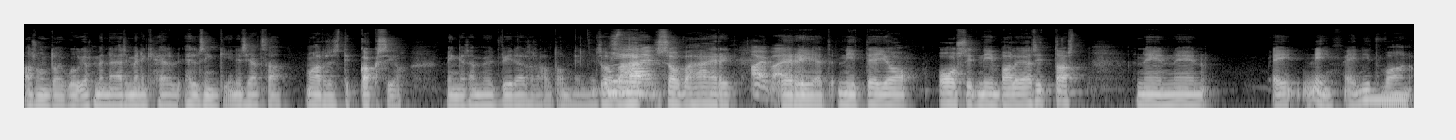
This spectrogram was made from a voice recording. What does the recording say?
asuntoja, kun jos mennään esimerkiksi Hel- Helsinkiin, niin sieltä saat mahdollisesti kaksi jo, minkä sä myyt 500 tonnilla. Niin se on, Niin. vähän, se on vähän eri, Aivan eri että niitä ei ole, ole sit niin paljon. Ja sitten taas, niin, niin, ei, niin, ei niitä vaan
